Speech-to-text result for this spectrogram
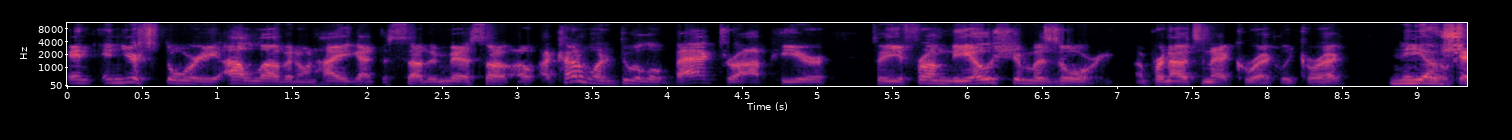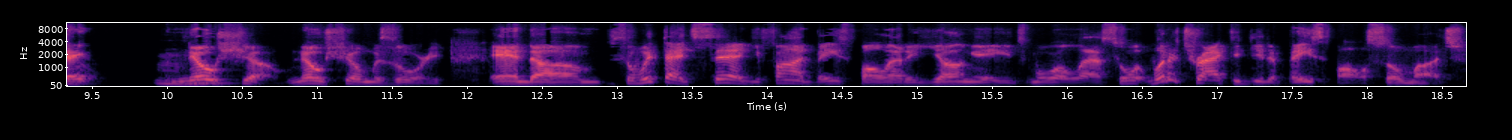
and and your story, I love it on how you got to Southern Miss. So I, I kind of want to do a little backdrop here. So you're from Neosho, Missouri. I'm pronouncing that correctly, correct? Neosho. Okay. Mm-hmm. No show, Neosho, Missouri. And um, so, with that said, you find baseball at a young age, more or less. So, what, what attracted you to baseball so much?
